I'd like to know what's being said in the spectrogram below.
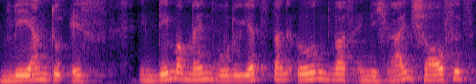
während du isst. In dem Moment, wo du jetzt dann irgendwas in dich reinschaufelst,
